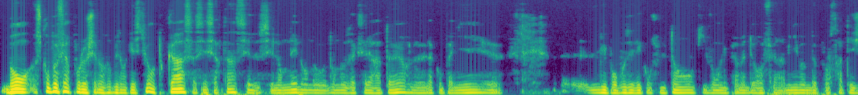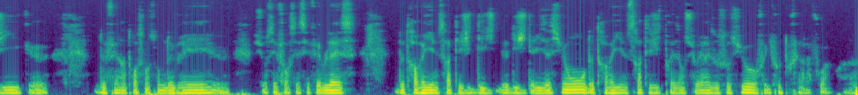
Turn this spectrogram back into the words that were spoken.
Bon, ce qu'on peut faire pour le chef d'entreprise en question, en tout cas, ça c'est certain, c'est le- c'est l'emmener dans nos, dans nos accélérateurs, l'accompagner, euh, lui proposer des consultants qui vont lui permettre de refaire un minimum de plans stratégiques, euh, de faire un 360 degrés euh, sur ses forces et ses faiblesses, de travailler une stratégie de, digi- de digitalisation, de travailler une stratégie de présence sur les réseaux sociaux. Enfin, il faut tout faire à la fois. hein.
